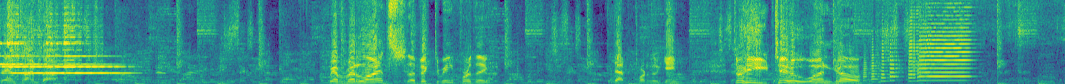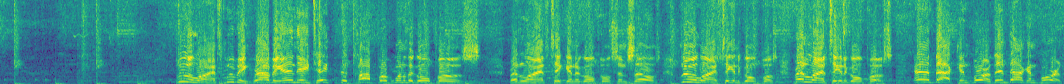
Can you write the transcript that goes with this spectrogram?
and times out. We have a Red Alliance uh, victory for the that part of the game. Three, two, one, go. Blue Alliance moving, grabbing, and they take the top of one of the goalposts. Red Alliance taking the goalpost themselves. Blue Alliance taking the goalpost. Red Alliance taking the goalpost. And back and forth, and back and forth.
